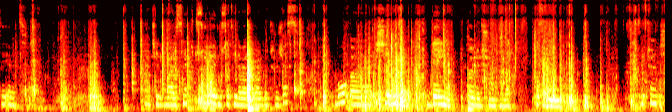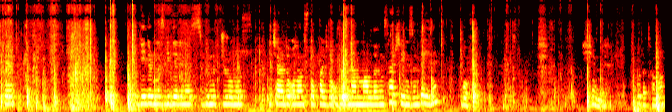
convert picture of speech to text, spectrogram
Kasayı evet. Çelik bayisine kutusuyla ve ruhsatıyla beraber götüreceğiz. Bu e, iş yerimizin beyni. Öyle düşünün kızlar. Çok önemli. Bütün işte geliriniz, gideriniz, günlük cironuz, içeride olan stopajda o görünen mallarınız, her şeyinizin beyni bu. Şimdi bu da tamam.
